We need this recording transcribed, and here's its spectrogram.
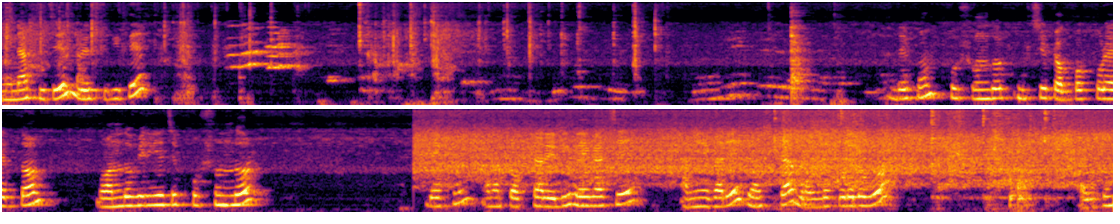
মিনা কিচেন রেসিপিতে দেখুন, খুব সুন্দর ফুটছে টকবক করে একদম গন্ধ বেরিয়েছে, খুব সুন্দর। দেখুন, আমার টকটা রেডি হয়ে গেছে। আমি এবারে গ্যাসটা বন্ধ করে দেবো। একদম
